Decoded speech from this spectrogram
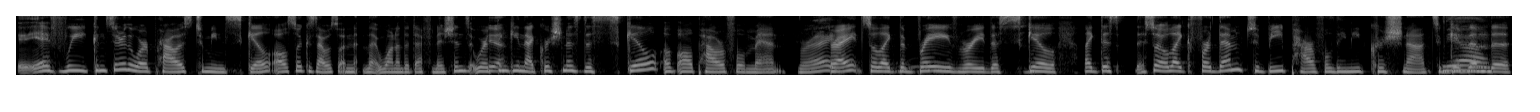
if we consider the word prowess to mean skill, also because that was one, like one of the definitions, we're Yeah. thinking that Krishna is the skill of all powerful man. Right. Right. So like the bravery, the skill, like this. So like for them to be powerful, they need Krishna to give them the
